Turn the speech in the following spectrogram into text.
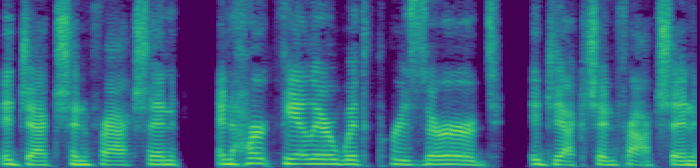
ejection fraction, and heart failure with preserved ejection fraction.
